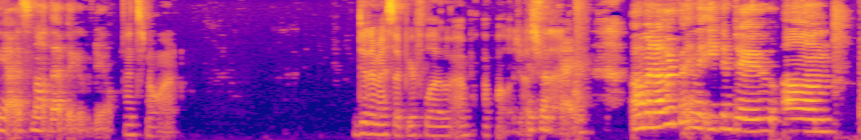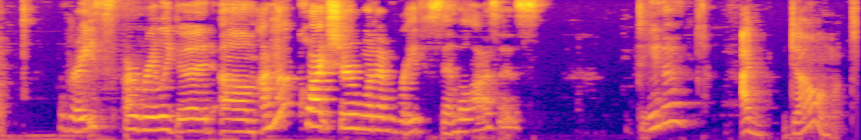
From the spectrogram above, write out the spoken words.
Yeah, it's not that big of a deal. It's not. Did I mess up your flow? I apologize It's for okay. that. Um, another thing that you can do, um, wreaths are really good. Um, I'm not quite sure what a wreath symbolizes. Do you know? I don't.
